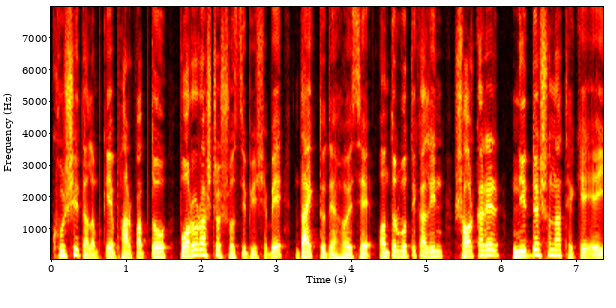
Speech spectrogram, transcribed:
খুরশিদ আলমকে ভারপ্রাপ্ত পররাষ্ট্র সচিব হিসেবে দায়িত্ব দেওয়া হয়েছে। অন্তর্বর্তীকালীন সরকারের নির্দেশনা থেকে এই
